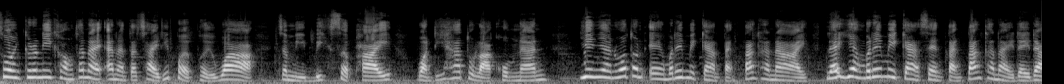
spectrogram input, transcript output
ส่วนกรณีของทนายอนันตชัยที่เปิดเผยว่าจะมีบิ๊กเซอร์ไพรส์วันที่ 5 ตุลาคมนั้น ยืนยันว่าตนเองไม่ได้มีการแต่งตั้งทนาย และยังไม่ได้มีการเซ็นแต่งตั้งทนายใด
